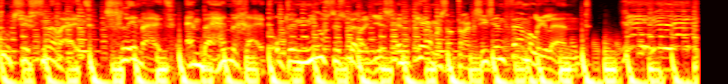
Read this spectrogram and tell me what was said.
Toets je snelheid, slimheid en behendigheid op de nieuwste spelletjes en kermisattracties in Familyland. Leef lekker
